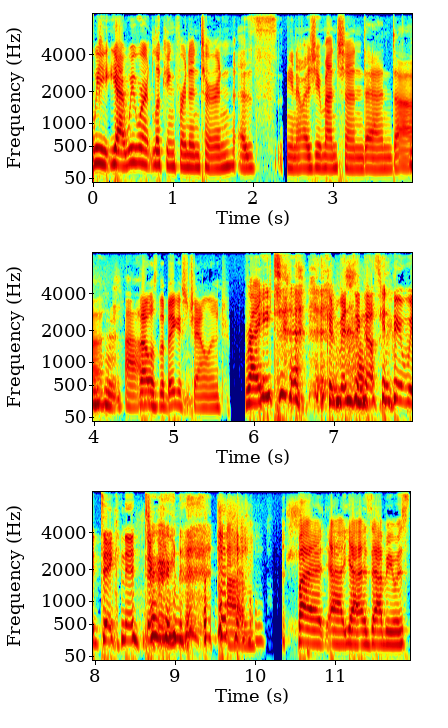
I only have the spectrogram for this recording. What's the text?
we yeah we weren't looking for an intern as you know as you mentioned and uh, Mhm. um, That was the biggest challenge. right Convincing us we would take an intern. um, but uh, yeah, as Abby was,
